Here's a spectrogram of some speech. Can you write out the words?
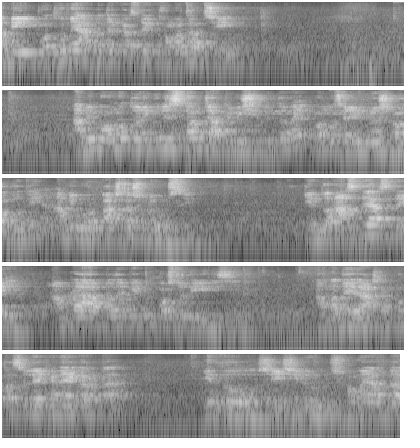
আমি প্রথমে আপনাদের কাছ থেকে ক্ষমা চাচ্ছি। আমি মোহাম্মদ তরিকুল ইসলাম জাতীয় বিশ্ববিদ্যালয় কর্মচারী ইউনিয়নের সভাপতি। আমি ভোর পাঁচটার সময় উঠছি। কিন্তু আস্তে আস্তে আমরা আপনাদেরকে একটু কষ্ট দিয়ে দিছি। আমাদের আসার কথা ছিল এখানে এগারোটা, কিন্তু সেই শিডিউল সময় আমরা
